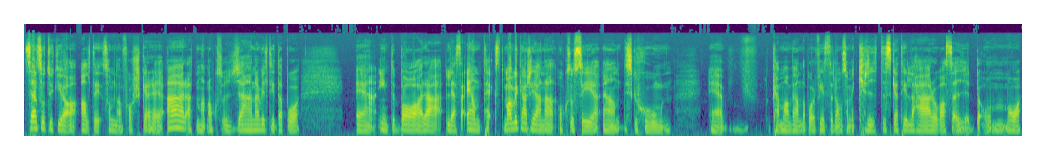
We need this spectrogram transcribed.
Sen så tycker jag alltid som den forskare jag är att man också gärna vill titta på eh, inte bara läsa en text. Man vill kanske gärna också se en diskussion. Eh, kan man vända på det? Finns det de som är kritiska till det här och vad säger de? Och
